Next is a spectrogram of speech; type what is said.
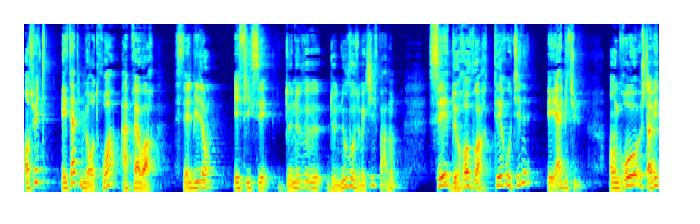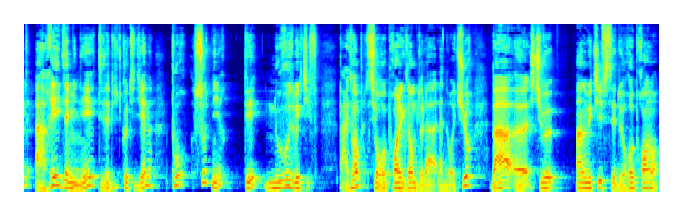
Ensuite, étape numéro 3, après avoir fait le bilan et fixé de nouveaux, de nouveaux objectifs, pardon, c'est de revoir tes routines et habitudes. En gros, je t'invite à réexaminer tes habitudes quotidiennes pour soutenir tes nouveaux objectifs. Par exemple, si on reprend l'exemple de la, nourriture, bah, euh, si tu veux, un objectif c'est de reprendre,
